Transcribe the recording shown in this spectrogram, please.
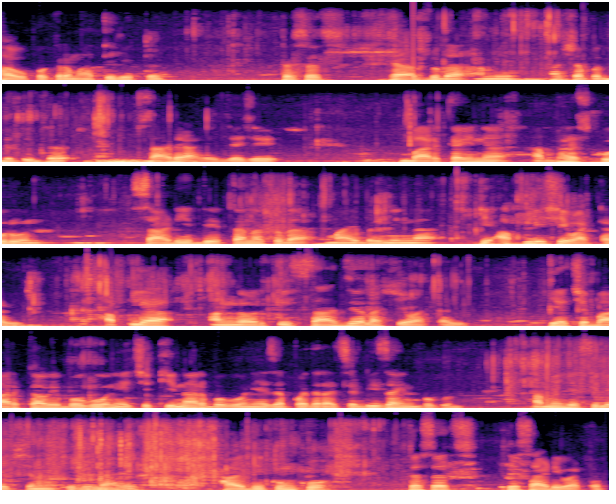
हा उपक्रम हाती घेतो तसंच ह्या सुद्धा आम्ही अशा पद्धतीचं साड्या आहेत ज्याचे बारकाईनं अभ्यास करून साडी देताना सुद्धा माय बहिणींना ती आपलीशी वाटावी आपल्या अंगावरती साजेल अशी वाटावी याचे बारकावे बघून याचे किनार बघून याच्या पदराचे डिझाईन बघून आम्ही हे सिलेक्शन केलेलं आहे. हळदी कुंकू तसंच हे साडी वाटप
